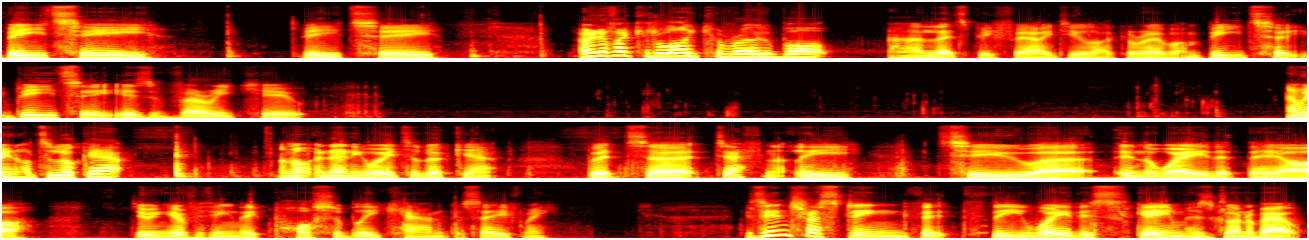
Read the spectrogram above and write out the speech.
BT. BT. I mean, if I could like a robot, and let's be fair, I do like a robot, and BT, BT is very cute. I mean, not to look at, not in any way to look at, but uh, definitely to uh, in the way that they are doing everything they possibly can to save me. It's interesting that the way this game has gone about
